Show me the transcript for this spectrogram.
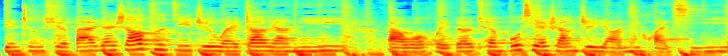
变成学霸，燃烧自己，只为照亮你。把我会的全部写上，只要你欢喜。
